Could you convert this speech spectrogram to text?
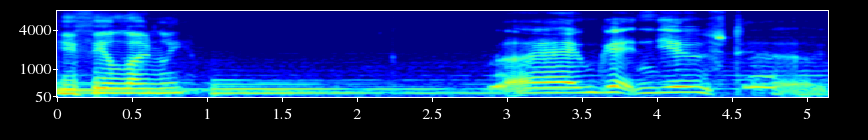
You feel lonely? I am getting used to it.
